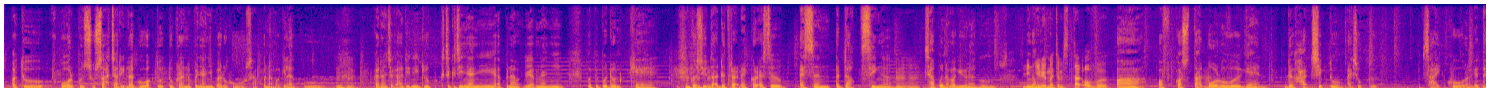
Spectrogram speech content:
Lepas tu walaupun susah cari lagu waktu tu kerana penyanyi baru, uh, siapa nak bagi lagu? Mhm. Kadang cakap Adi ni dulu kecil-kecil nyanyi Apa nak ya, menyanyi But people don't care Because you tak ada track record As a as an adult singer Mhm. Siapa nak bagi you lagu dia Ngem- kira macam start over Ah, Of course start all over again The hardship tu I suka Psycho orang kata.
